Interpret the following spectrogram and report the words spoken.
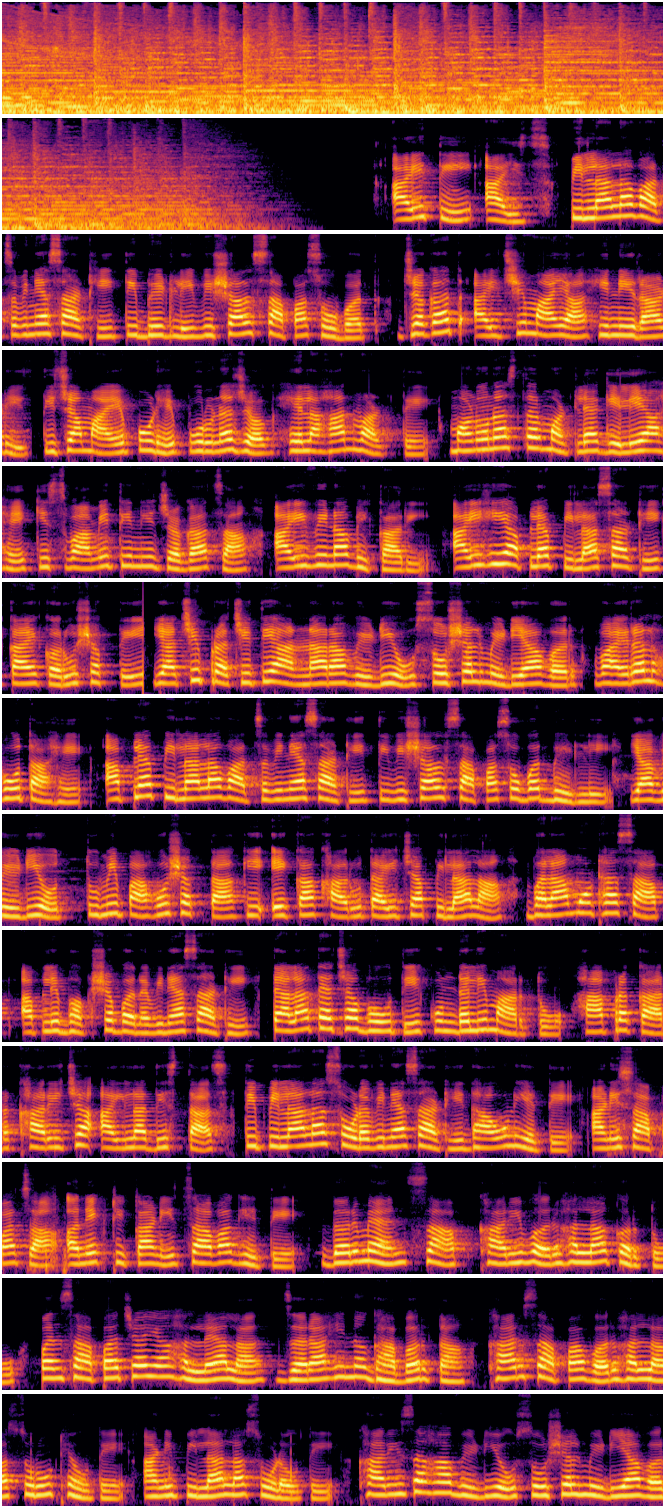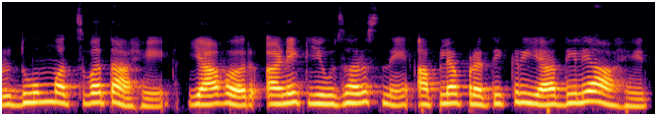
Thank you. आई ती आईच. पिल्लाला वाचविण्यासाठी ती भिडली विशाल सापासोबत. जगात आईची माया ही निराळी तिच्या मायेपुढे पूर्ण जग हे लहान वाटते. म्हणूनच तर म्हटल्या गेले आहे की स्वामी तिन्ही जगाचा आई विना भिकारी. आई ही आपल्या पिलासाठी काय करू शकते याची प्रचिती आणणारा व्हिडिओ सोशल मीडियावर व्हायरल होत आहे. आपल्या पिलाला वाचविण्यासाठी ती विशाल सापासोबत भिडली. या व्हिडिओत तुम्ही पाहू शकता की एका खारुताईच्या पिलाला भला मोठा साप आपले भक्ष्य बनविण्यासाठी त्याला त्याच्या भोवती कुंडली मारतो. हा प्रकार खारीच्या आईला दिसताच ती पिलाला सोडविण्यासाठी धावून येते आणि सापाचा अनेक ठिकाणी चावा घेते. दरम्यान साप खारीवर हल्ला करतो पण सापाच्या या हल्ल्याला जराही न घाबरता खार सापावर हल्ला सुरू ठेवते आणि पिलाला सोडवते. खारीचा हा व्हिडिओ सोशल मीडियावर धूम मचवत आहे. यावर अनेक युजर्सने आपल्या प्रतिक्रिया दिल्या आहेत.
